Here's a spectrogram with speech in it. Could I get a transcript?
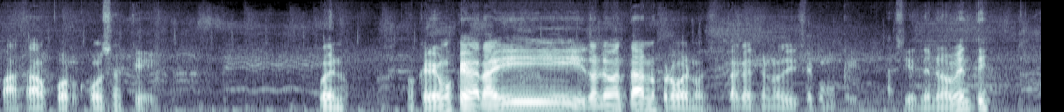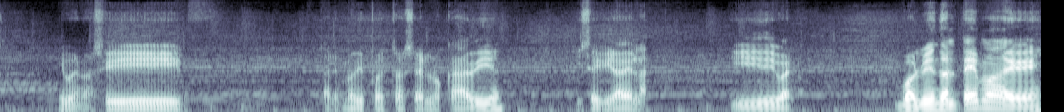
pasamos por cosas que, bueno, nos queremos quedar ahí y no levantarnos, pero bueno, esta canción nos dice como que asciende nuevamente. Y bueno, así estaremos dispuestos a hacerlo cada día y seguir adelante. Y bueno, volviendo al tema de,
